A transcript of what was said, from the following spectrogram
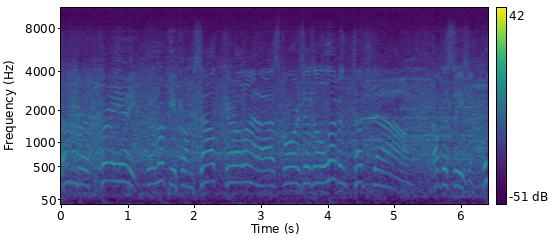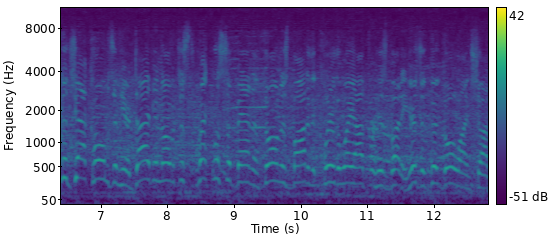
Number 38, the rookie from South Carolina, scores his 11th touchdown of the season. Look at Jack Holmes in here, diving over, just reckless abandon, throwing his body to clear the way out for his buddy. Here's a good goal line shot.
